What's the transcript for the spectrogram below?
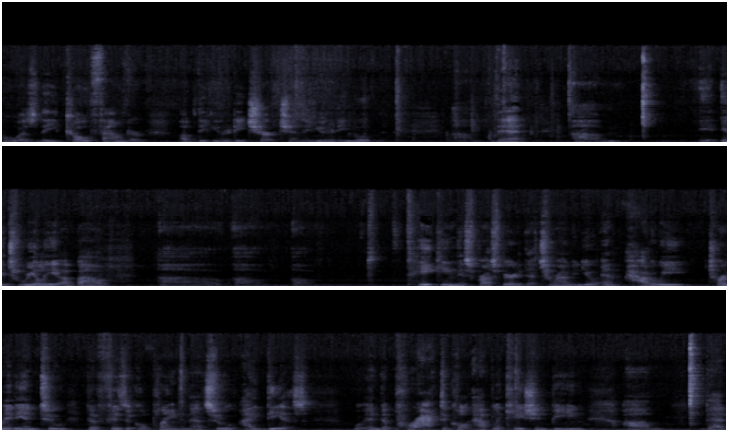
who was the co founder of the Unity Church and the Unity Movement. Um, that um, it's really about uh, uh, uh, taking this prosperity that's surrounding you and how do we turn it into the physical plane? And that's through ideas. And the practical application being um, that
